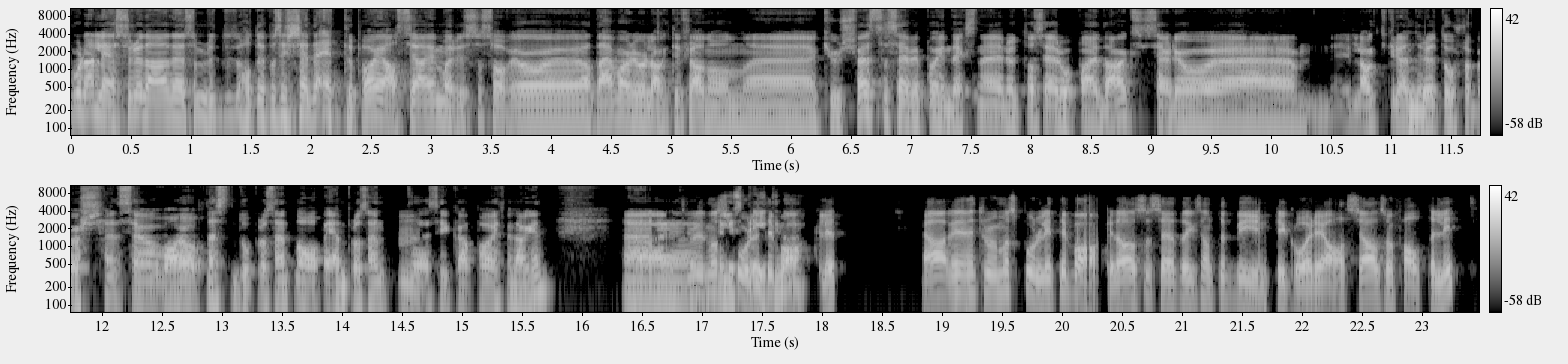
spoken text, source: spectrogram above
Hvordan leser du da det som holdt på å si, skjedde etterpå? I Asia i morges så, så vi jo at der var det jo langt ifra noen uh, kursfest. Så ser vi på indeksene rundt oss i Europa i dag, så ser det jo uh, langt grønnere ut. Oslo Børs var jo opp nesten 2 nå opp 1 mm. cirka ca. på ettermiddagen. Uh, ja, jeg tror vi må spole tilbake litt. Ja, vi, jeg tror vi må spole litt tilbake da, og så se at det, det begynte i går i Asia, og så falt det litt.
